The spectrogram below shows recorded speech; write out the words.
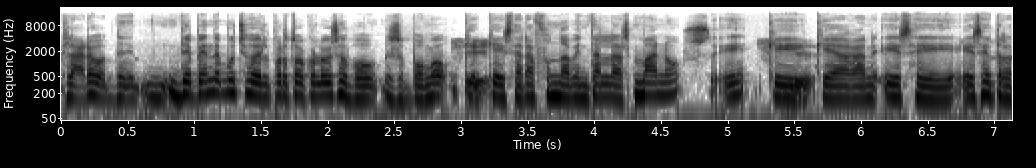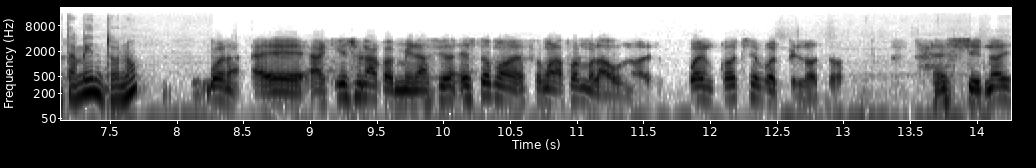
claro, depende mucho del protocolo y supongo, que, será fundamental las manos eh, que, hagan ese, ese tratamiento, ¿no? Bueno, eh, aquí es una combinación, esto es como la Fórmula 1, buen coche, buen piloto. si, no hay,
